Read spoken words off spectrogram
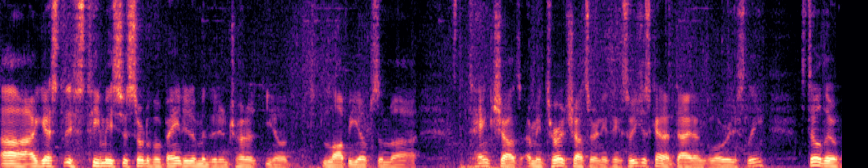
uh, I guess his teammates just sort of abandoned him and they didn't try to, you know, lobby up some uh, tank shots, I mean turret shots or anything. So he just kind of died ungloriously. Still, though,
